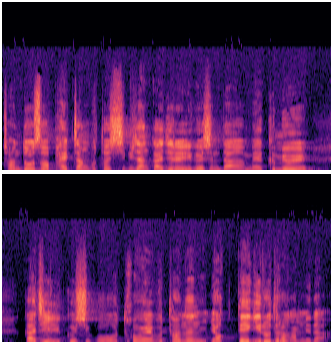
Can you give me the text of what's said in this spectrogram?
전도서 8장부터 12장까지를 읽으신 다음에 금요일까지 읽으시고 토요일부터는 역대기로 들어갑니다.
